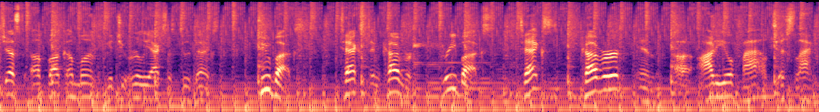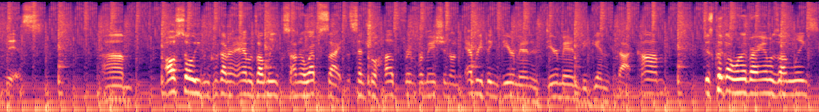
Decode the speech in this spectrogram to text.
Just a buck a month to get you early access to the text. Two bucks. Text and cover. Three bucks. Text, cover, and uh, audio file just like this. Um, also, you can click on our Amazon links on our website. The central hub for information on everything Dearman is dearmanbegins.com. Just click on one of our Amazon links,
